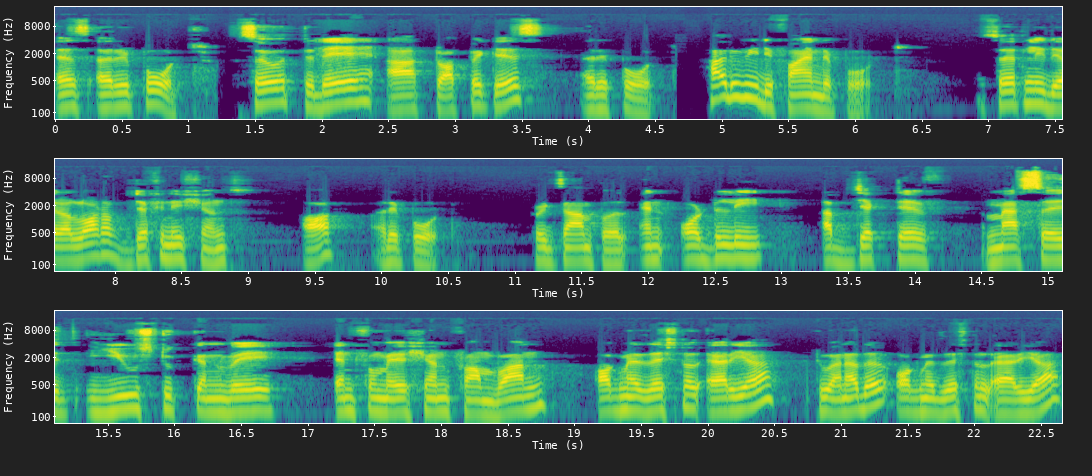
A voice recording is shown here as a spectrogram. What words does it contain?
is a report. So, today our topic is a report. How do we define report? Certainly, there are a lot of definitions of a report for example, an orderly, objective message used to convey information from one organizational area to another organizational area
